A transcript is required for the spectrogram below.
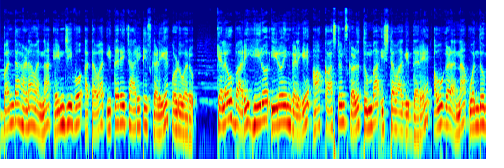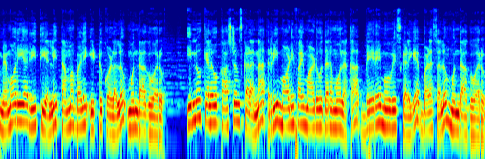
ಬಂದ ಹಣವನ್ನ ಒ ಅಥವಾ ಇತರೆ ಚಾರಿಟೀಸ್ಗಳಿಗೆ ಕೊಡುವರು. ಕೆಲವು ಬಾರಿ ಹೀರೋ ಹೀರೋಯಿನ್ಗಳಿಗೆ ಆ ಕಾಸ್ಟ್ಯೂಮ್ಸ್ಗಳು ತುಂಬಾ ಇಷ್ಟವಾಗಿದ್ದರೆ ಅವುಗಳನ್ನ ಒಂದು ಮೆಮೊರಿಯ ರೀತಿಯಲ್ಲಿ ತಮ್ಮ ಬಳಿ ಇಟ್ಟುಕೊಳ್ಳಲು ಮುಂದಾಗುವರು. ಇನ್ನು ಕೆಲವು ಕಾಸ್ಟ್ಯೂಮ್ಸ್ ರೀಮಾಡಿಫೈ ರಿಮಾಡಿಫೈ ಮಾಡುವುದರ ಮೂಲಕ ಬೇರೆ ಮೂವೀಸ್ಗಳಿಗೆ ಬಳಸಲು ಮುಂದಾಗುವರು.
